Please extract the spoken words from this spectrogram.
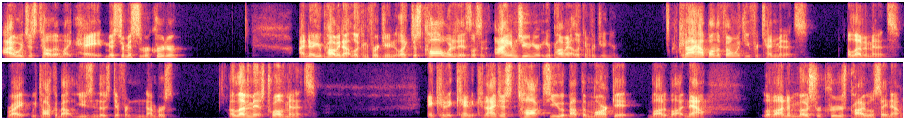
I would just tell them like, hey, Mr. Mrs. Recruiter, I know you're probably not looking for a junior. Like, just call it what it is. Listen, I am junior. You're probably not looking for junior. Can I hop on the phone with you for 10 minutes, 11 minutes, right? We talk about using those different numbers 11 minutes, 12 minutes. And can, it, can, can I just talk to you about the market, blah, blah, blah. Now, Lavonda, most recruiters probably will say no,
